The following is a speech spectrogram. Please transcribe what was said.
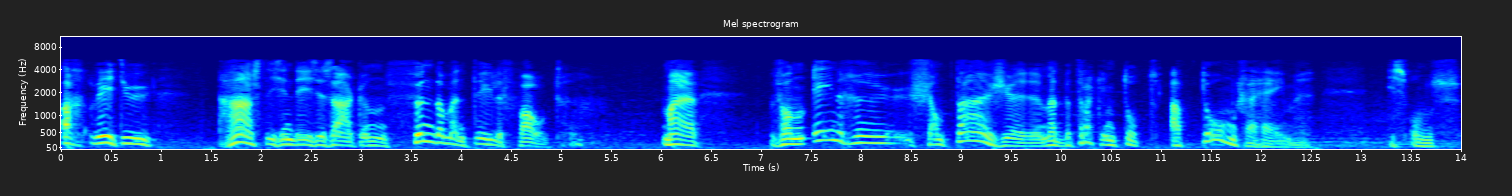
Ach, weet u, haast is in deze zaak een fundamentele fout. Maar van enige chantage met betrekking tot atoomgeheimen is ons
